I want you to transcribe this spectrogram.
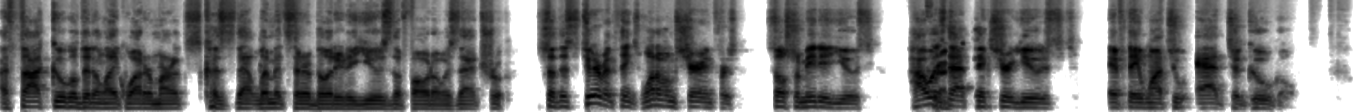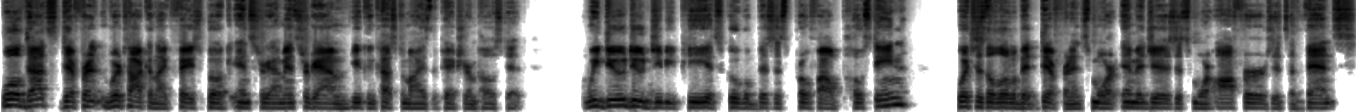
I thought Google didn't like watermarks because that limits their ability to use the photo. Is that true? So there's two different things. One of them sharing for social media use. How is Correct. that picture used if they want to add to Google? Well, that's different. We're talking like Facebook, Instagram. Instagram, you can customize the picture and post it. We do do GBP, it's Google Business Profile Posting, which is a little bit different. It's more images, it's more offers, it's events,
